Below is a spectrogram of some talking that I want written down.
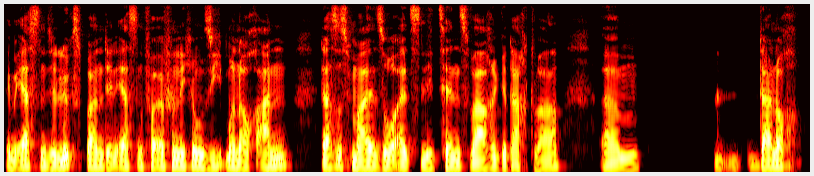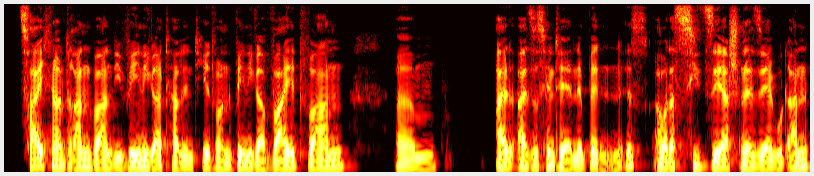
im ersten Deluxe-Band, den ersten Veröffentlichungen sieht man auch an, dass es mal so als Lizenzware gedacht war. Ähm, da noch Zeichner dran waren, die weniger talentiert waren, weniger weit waren, ähm, als, als es hinterher in den Bänden ist. Aber das zieht sehr schnell sehr gut an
